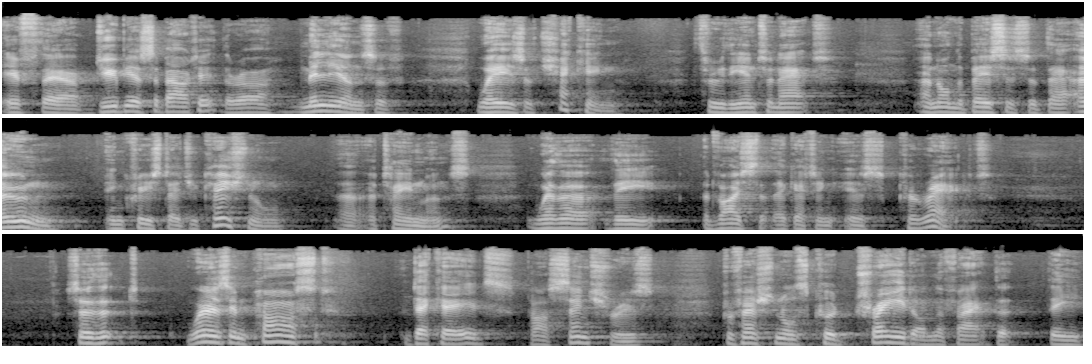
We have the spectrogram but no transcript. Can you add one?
If they're dubious about it, there are millions of ways of checking through the internet and on the basis of their own increased educational uh, attainments whether the advice that they're getting is correct. So that whereas in past decades, past centuries, professionals could trade on the fact that the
